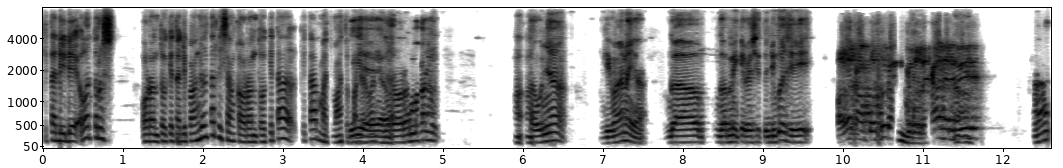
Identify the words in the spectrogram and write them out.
kita di DO terus orang tua kita dipanggil tadi disangka orang tua kita kita macam-macam Iya, padahal ya, enggak. orang-orang mah kan Heeh. taunya gimana ya? Nggak nggak mikir ke situ juga sih. Padahal kampus tuh kampus kemerdekaan ya. Hah?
